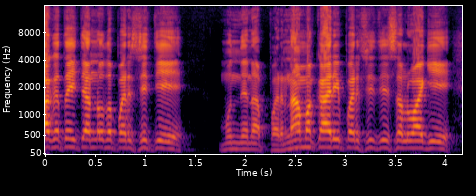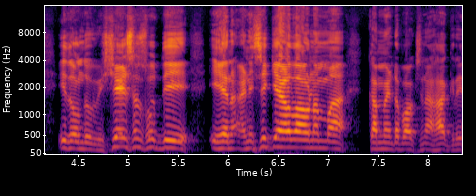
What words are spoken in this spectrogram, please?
ಆಗತೈತೆ ಅನ್ನೋದು ಪರಿಸ್ಥಿತಿ ಮುಂದಿನ ಪರಿಣಾಮಕಾರಿ ಪರಿಸ್ಥಿತಿ ಸಲುವಾಗಿ ಇದೊಂದು ವಿಶೇಷ ಸುದ್ದಿ. ಏನು ಅನಿಸಿಕೆ ಹೇಳ್ದಾವೆ ನಮ್ಮ ಕಮೆಂಟ್ ಬಾಕ್ಸ್ನಾಗ ಹಾಕ್ರಿ.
